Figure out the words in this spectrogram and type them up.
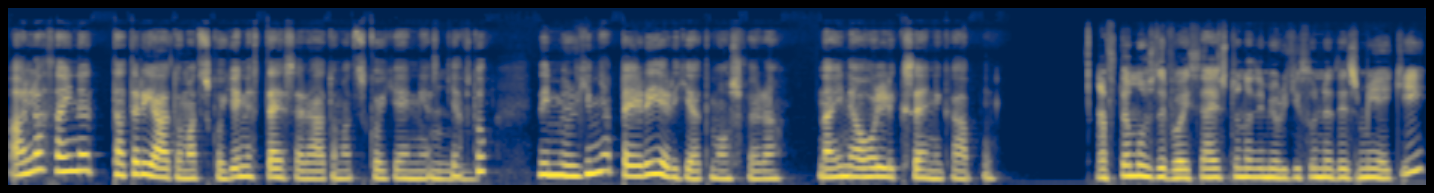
αλλά θα είναι τα τρία άτομα της οικογένειας, τέσσερα άτομα της οικογένειας. Και αυτό δημιουργεί μια περίεργη ατμόσφαιρα. Να είναι όλοι ξένοι κάπου. Αυτό όμως δεν βοηθάει στο να δημιουργηθούν δεσμοί εκεί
